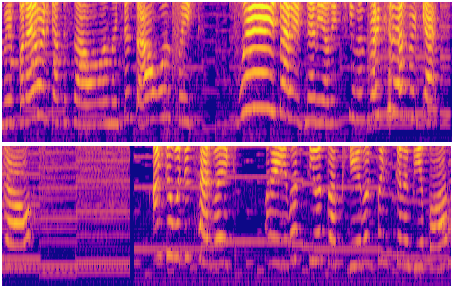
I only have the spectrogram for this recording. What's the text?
But I already got this owl, and like this owl was like way better than any other team member I could ever get, so I'm good with just head like alright, let's see what's up here. Looks like it's gonna be a boss.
